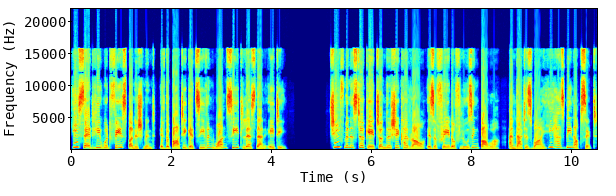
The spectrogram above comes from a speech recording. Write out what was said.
He said he would face punishment if the party gets even one seat less than 80. Chief Minister K. Chandrasekhar Rao is afraid of losing power and that is why he has been upset.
